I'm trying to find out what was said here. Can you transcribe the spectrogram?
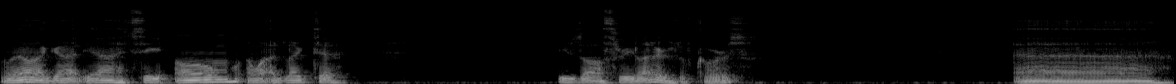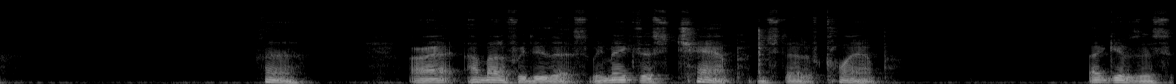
Well, I got, yeah, I see. Oh, I'd like to use all three letters, of course. Huh. All right, how about if we do this? We make this champ instead of clamp. That gives us,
